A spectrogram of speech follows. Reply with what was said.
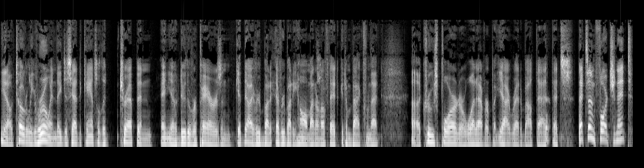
you know, totally ruined. They just had to cancel the trip and and you know do the repairs and get everybody everybody home. I don't know if they had to get them back from that uh, cruise port or whatever. But yeah, I read about that. That's that's unfortunate.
